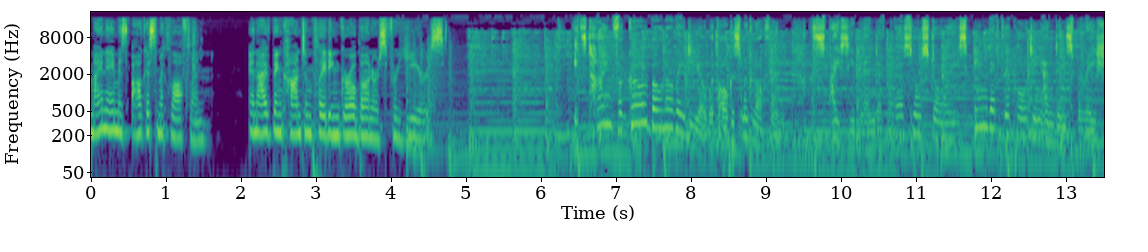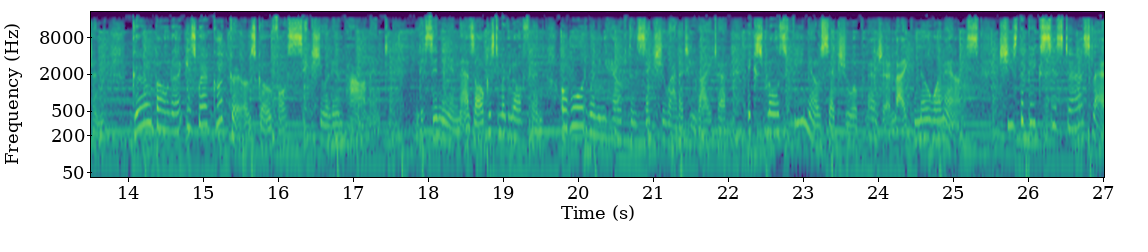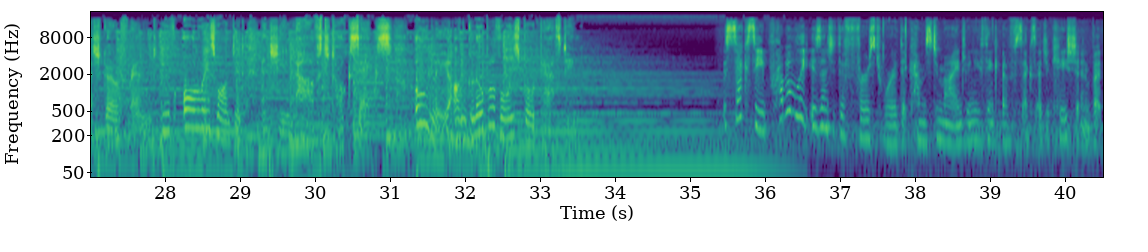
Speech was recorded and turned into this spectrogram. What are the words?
My name is August McLaughlin, and I've been contemplating girl boners for years. It's time for Girl Boner Radio with August McLaughlin. A spicy blend of personal stories, in depth reporting, and inspiration. Girl Boner is where good girls go for sexual empowerment. Listen in as August McLaughlin, award winning health and sexuality writer, explores female sexual pleasure like no one else. She's the big sister slash girlfriend you've always wanted, and she loves to talk sex. Only on Global Voice Broadcasting. Sexy probably isn't the first word that comes to mind when you think of sex education, but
